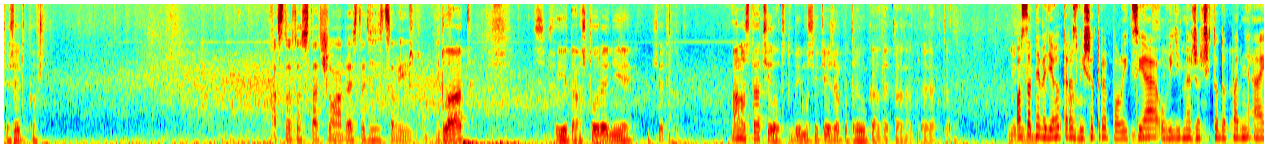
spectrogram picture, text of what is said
To je všetko. A z toho to stačilo na 200 tisícový... Plat, je tam šporenie, všetko. Áno, stačilo. Toto by musíte tiež ako preukázať, pán ako redaktor. Ostatne vedie ho teraz vyšetruje policia. Uvidíme, že či to dopadne aj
